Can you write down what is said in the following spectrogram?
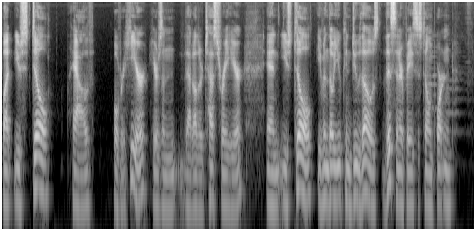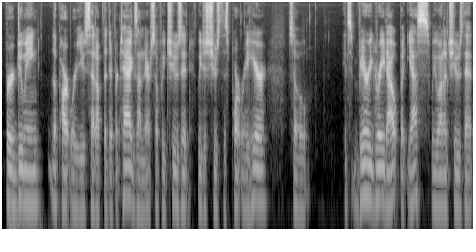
But you still have over here, here's an, that other test right here, and you still, even though you can do those, this interface is still important for doing the part where you set up the different tags on there. So if we choose it, we just choose this port right here. So it's very grayed out, but yes, we want to choose that.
